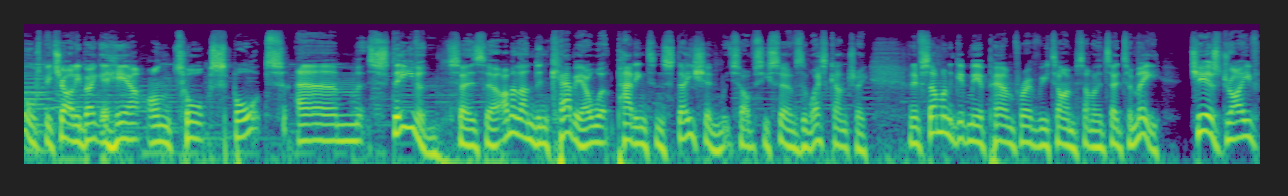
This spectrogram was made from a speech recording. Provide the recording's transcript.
Hawksbee, Charlie Baker here on Talk Sport. Um, Stephen says, uh, I'm a London cabbie. I work Paddington Station, which obviously serves the West Country. And if someone had given me a pound for every time someone had said to me, Cheers, drive,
